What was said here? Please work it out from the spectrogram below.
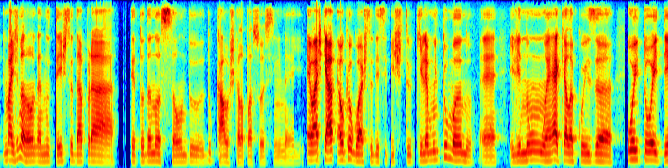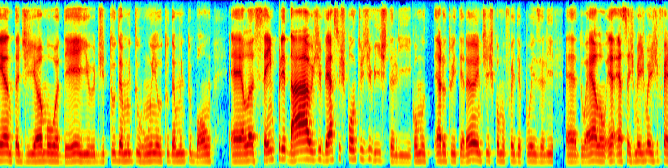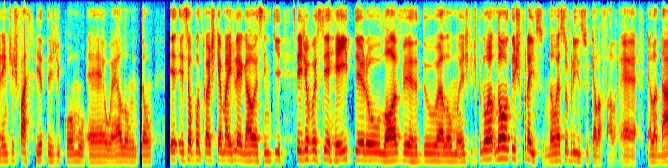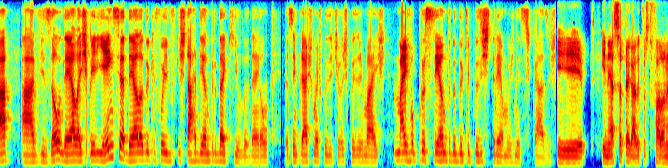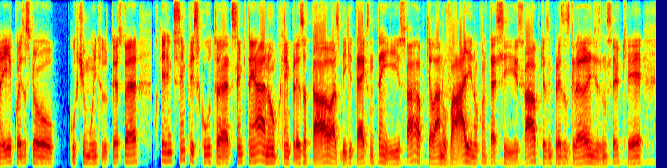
imagina não, né? No texto dá pra ter toda a noção do, do caos que ela passou, assim, né? Eu acho que é, é o que eu gosto desse texto, que ele é muito humano. É, ele não é aquela coisa 880 de amo ou odeio, de tudo é muito ruim ou tudo é muito bom. Ela sempre dá os diversos pontos de vista ali, como era o Twitter antes, como foi depois ali é, do Elon, essas mesmas diferentes facetas de como é o Elon. Então, esse é o ponto que eu acho que é mais legal, assim, que seja você hater ou lover do Elon Musk, tipo, não é, não é um texto para isso, não é sobre isso que ela fala. É, ela dá a visão dela, a experiência dela do que foi estar dentro daquilo, né? Então, Eu sempre acho mais positivo as coisas mais, mais pro centro do que pros extremos nesses casos. E, e nessa pegada que você está falando aí, coisas que eu curti muito do texto é porque a gente sempre escuta, é, sempre tem, ah, não, porque a empresa tal, as big techs não tem isso, ah, porque lá no Vale não acontece isso, ah, porque as empresas grandes, não sei o quê.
